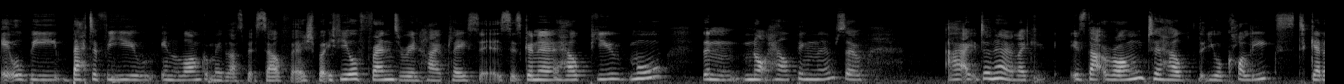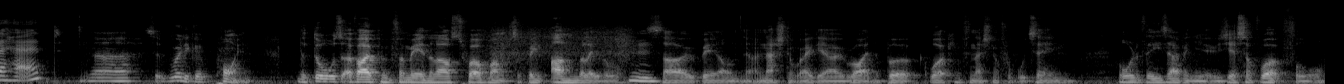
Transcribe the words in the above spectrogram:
it will be better for you in the long run. Maybe that's a bit selfish, but if your friends are in high places, it's going to help you more than not helping them. So I I don't know, like, is that wrong to help your colleagues to get ahead? No, it's a really good point. The doors that have opened for me in the last 12 months have been unbelievable. Hmm. So, being on you know, national radio, writing the book, working for the national football team, all of these avenues, yes, I've worked for,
